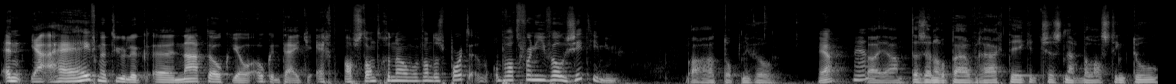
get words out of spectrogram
En ja, hij heeft natuurlijk eh, na Tokio ook een tijdje echt afstand genomen van de sport. Op wat voor niveau zit hij nu? Ah, topniveau. Ja? Ja. Ah ja, er zijn nog een paar vraagtekentjes naar belasting toe.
